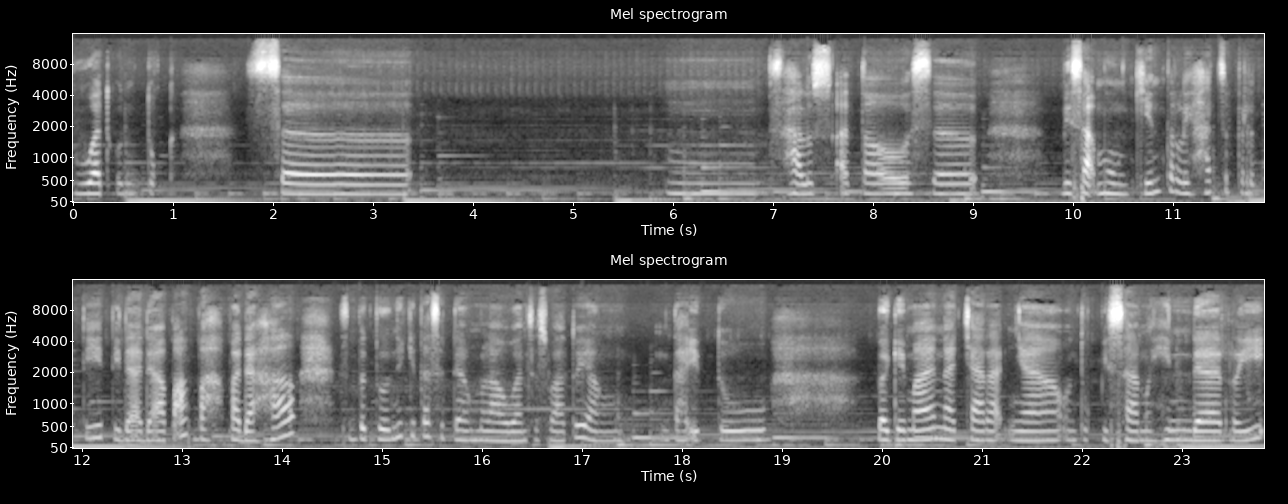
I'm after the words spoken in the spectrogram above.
buat untuk se hmm, sehalus atau se bisa mungkin terlihat seperti tidak ada apa-apa. Padahal sebetulnya kita sedang melawan sesuatu yang entah itu bagaimana caranya untuk bisa menghindari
